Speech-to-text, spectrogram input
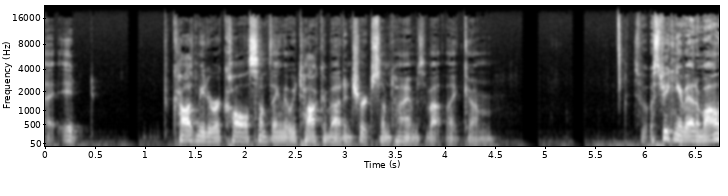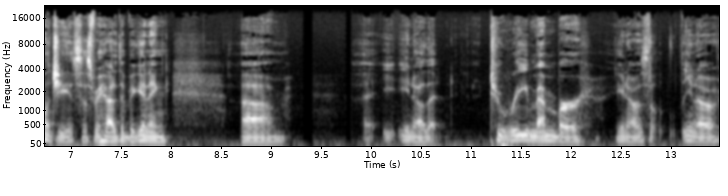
it caused me to recall something that we talk about in church sometimes about like um. So speaking of etymology, as we had at the beginning um, you know that to remember, you know, is, you know,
